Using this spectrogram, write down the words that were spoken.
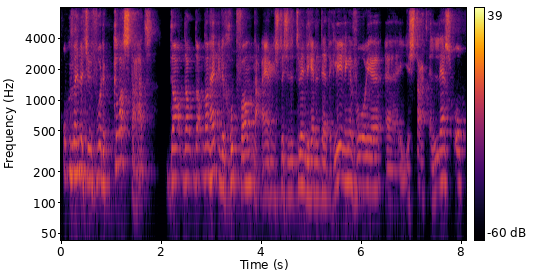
op het moment dat je voor de klas staat, dan, dan, dan, dan heb je de groep van nou, ergens tussen de 20 en de 30 leerlingen voor je. Uh, je start een les op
